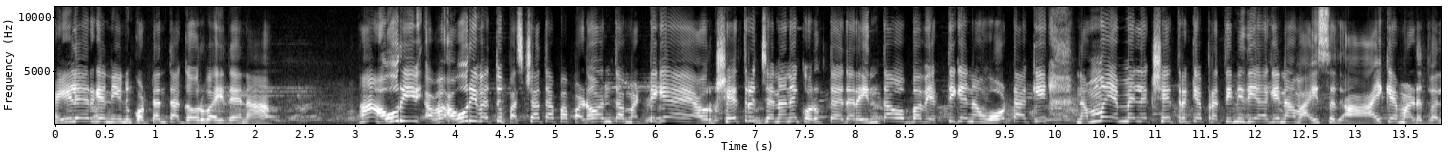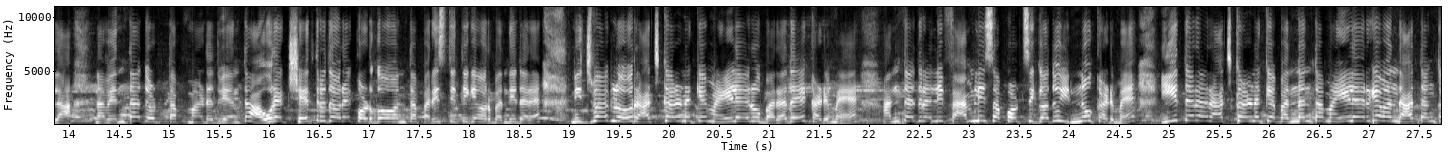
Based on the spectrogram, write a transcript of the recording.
ಮಹಿಳೆಯರಿಗೆ ನೀನು ಕೊಟ್ಟಂಥ ಗೌರವ ಇದೆನಾ? ಹಾ, ಅವ್ರು ಅವ್ರು ಇವತ್ತು ಪಶ್ಚಾತ್ತಾಪ ಪಡೋ ಅಂತ ಮಟ್ಟಿಗೆ ಅವ್ರ ಕ್ಷೇತ್ರದ ಜನನೇ ಕೊರಗ್ತಾ ಇದ್ದಾರೆ. ಇಂಥ ಒಬ್ಬ ವ್ಯಕ್ತಿಗೆ ನಾವು ಓಟ್ ಹಾಕಿ ನಮ್ಮ ಎಂ ಎಲ್ ಎ ಕ್ಷೇತ್ರಕ್ಕೆ ಪ್ರತಿನಿಧಿಯಾಗಿ ನಾವು ಆಯ್ಸ ಆಯ್ಕೆ ಮಾಡಿದ್ವಲ್ಲ, ನಾವೆಂಥ ದೊಡ್ಡ ತಪ್ಪು ಮಾಡಿದ್ವಿ ಅಂತ ಅವರೇ ಕ್ಷೇತ್ರದವರೇ ಕೊಡ್ಗೋವಂಥ ಪರಿಸ್ಥಿತಿಗೆ ಅವ್ರು ಬಂದಿದ್ದಾರೆ. ನಿಜವಾಗ್ಲೂ ರಾಜಕಾರಣಕ್ಕೆ ಮಹಿಳೆಯರು ಬರೋದೇ ಕಡಿಮೆ, ಅಂಥದ್ರಲ್ಲಿ ಫ್ಯಾಮಿಲಿ ಸಪೋರ್ಟ್ ಸಿಗೋದು ಇನ್ನೂ ಕಡಿಮೆ. ಈ ಥರ ರಾಜಕಾರಣಕ್ಕೆ ಬಂದಂಥ ಮಹಿಳೆಯರಿಗೆ ಒಂದು ಆತಂಕ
